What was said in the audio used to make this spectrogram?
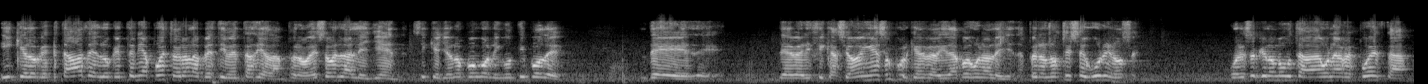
Y que lo que, estaba, lo que tenía puesto eran las vestimentas de Adán, pero eso es la leyenda. Así que yo no pongo ningún tipo de, de, de, verificación en eso porque en realidad pues es una leyenda. Pero no estoy seguro y no sé. Por eso es que no me gusta dar una respuesta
